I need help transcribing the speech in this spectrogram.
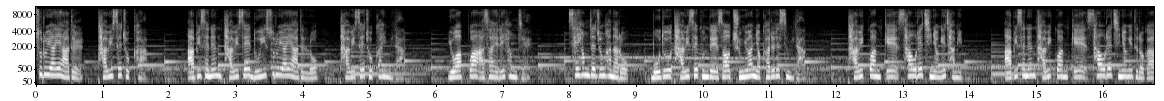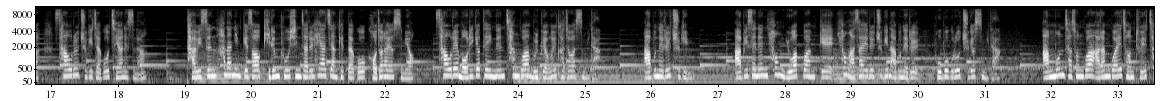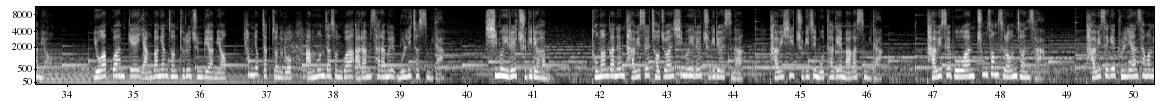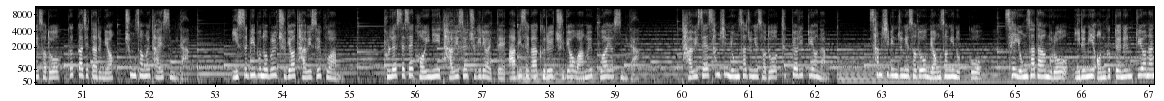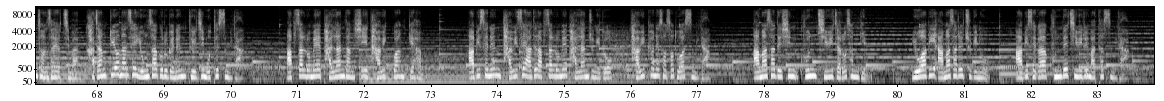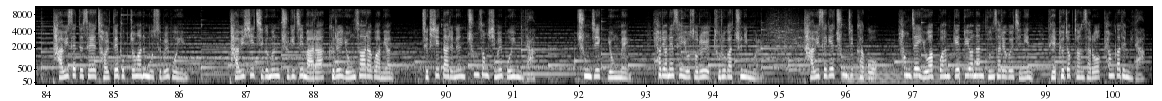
수루야의 아들 다윗의 조카 아비세는 다윗의 누이 수루야의 아들로 다윗의 조카입니다. 요압과 아사엘의 형제 세 형제 중 하나로 모두 다윗의 군대에서 중요한 역할을 했습니다. 다윗과 함께 사울의 진영에 잠입 아비세는 다윗과 함께 사울의 진영에 들어가 사울을 죽이자고 제안했으나 다윗은 하나님께서 기름 부으신 자를 해하지 않겠다고 거절하였으며 사울의 머리 곁에 있는 창과 물병을 가져왔습니다. 아브네를 죽임 아비세는 형 요압과 함께 형 아사엘을 죽인 아브네를 보복으로 죽였습니다. 암몬 자손과 아람과의 전투에 참여. 요압과 함께 양방향 전투를 준비하며 협력 작전으로 암몬 자손과 아람 사람을 물리쳤습니다. 시므이를 죽이려 함. 도망가는 다윗을 저주한 시므이를 죽이려 했으나 다윗이 죽이지 못하게 막았습니다. 다윗을 보호한 충성스러운 전사. 다윗에게 불리한 상황에서도 끝까지 따르며 충성을 다했습니다. 이스비브노를 죽여 다윗을 구함. 블레셋의 거인이 다윗을 죽이려 할 때 아비세가 그를 죽여 왕을 구하였습니다. 다윗의 30용사 중에서도 특별히 뛰어남. 30인 중에서도 명성이 높고 세 용사 다음으로 이름이 언급되는 뛰어난 전사였지만 가장 뛰어난 세 용사 그룹에는 들지 못했습니다. 압살롬의 반란 당시 다윗과 함께함. 아비세는 다윗의 아들 압살롬의 반란 중에도 다윗 편에 서서 도왔습니다. 아마사 대신 군 지휘자로 섬김. 요압이 아마사를 죽인 후 아비세가 군대 지휘를 맡았습니다. 다윗의 뜻에 절대 복종하는 모습을 보임. 다윗이 지금은 죽이지 마라 그를 용서하라고 하면 즉시 따르는 충성심을 보입니다. 충직, 용맹, 혈연의 세 요소를 두루 갖춘 인물. 다윗에게 충직하고 형제 요압과 함께 뛰어난 군사력을 지닌 대표적 전사로 평가됩니다.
